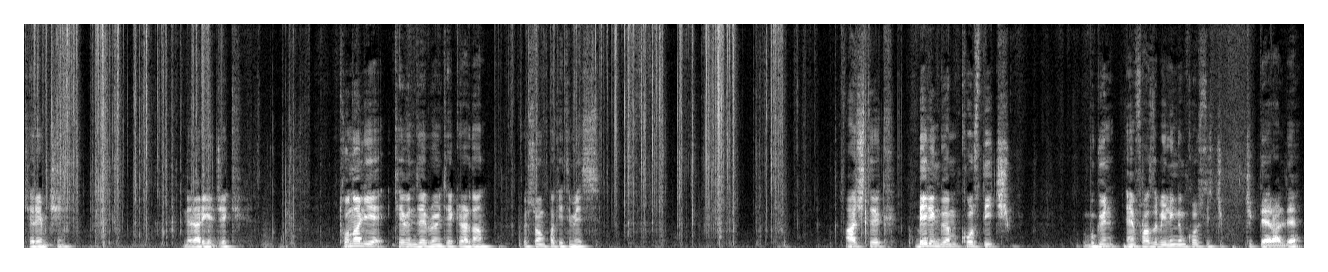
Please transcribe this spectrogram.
Kerem için neler gelecek? Tonali, Kevin De Bruyne tekrardan ve son paketimiz. Açtık. Bellingham, Kostic. Bugün en fazla Bellingham Kostic çık- çıktı herhalde.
